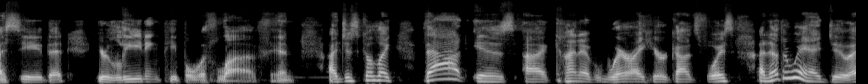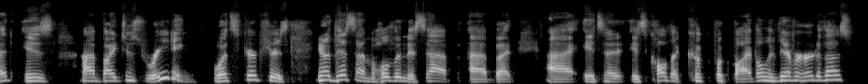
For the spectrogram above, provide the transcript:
I see that you're leading people with love. And I just go like, that is uh, kind of where I hear God's voice. Another way I do it is uh, by just reading what scriptures. You know, this, I'm holding this up, uh, but uh, it's a, it's called a cookbook Bible. Have you ever heard of those?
